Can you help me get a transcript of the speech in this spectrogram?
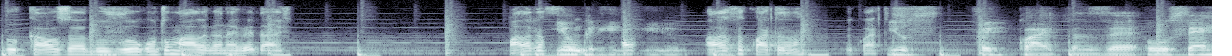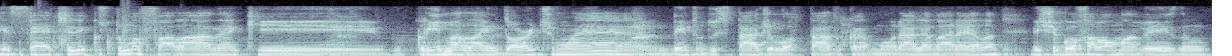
por causa do jogo contra o Málaga, né? É verdade. Málaga foi. Eu, eu, Málaga foi quarta, né? Foi quartas. Foi quartas. É, o CR7 ele costuma falar, né, que o clima lá em Dortmund é dentro do estádio lotado com a muralha amarela. Ele chegou a falar uma vez no,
